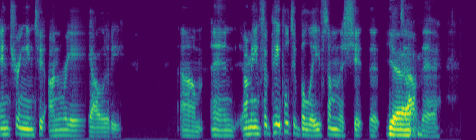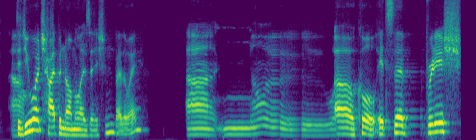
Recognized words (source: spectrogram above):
entering into unreality, um, and I mean, for people to believe some of the shit that, that's Yeah. out there. Did um, you watch Hypernormalization, by the way? Uh, no. Oh, cool! It's the British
